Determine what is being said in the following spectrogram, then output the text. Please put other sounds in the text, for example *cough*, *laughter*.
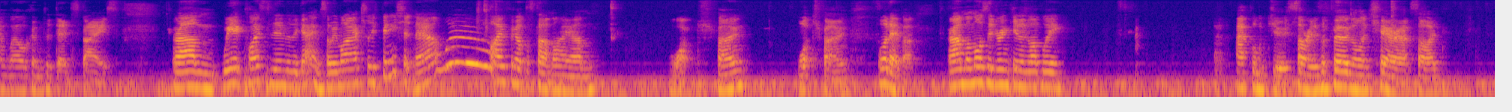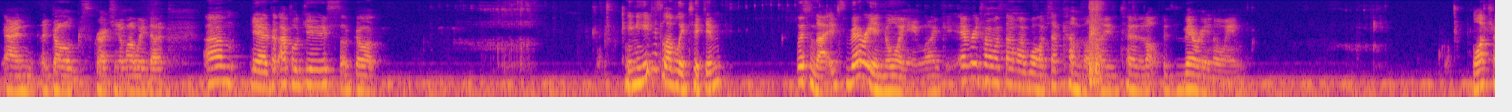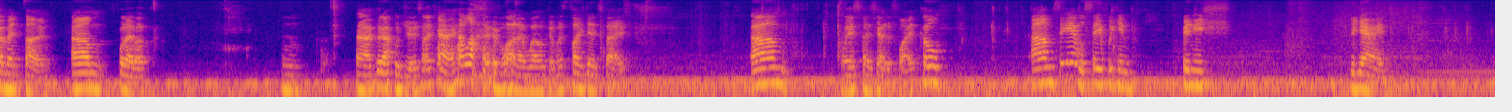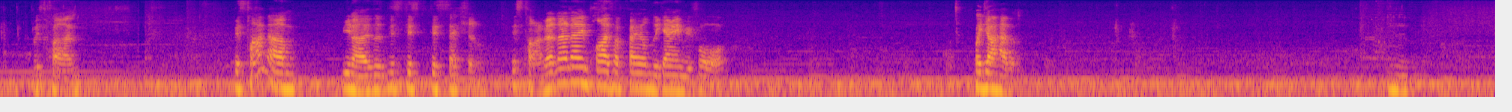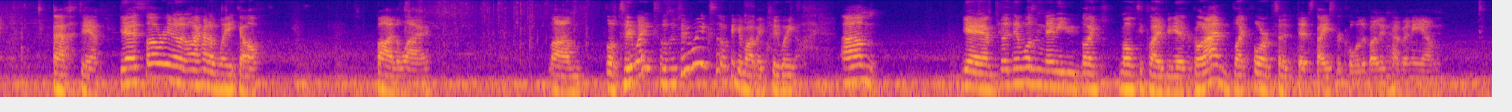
and welcome to Dead Space. Um, we're close to the end of the game, so we might actually finish it now. Woo! I forgot to start my um watch phone, watch phone, whatever. Um, I'm also drinking a lovely apple juice. Sorry, there's a bird on a chair outside, and a dog scratching at my window. Um, yeah, I've got apple juice. I've got Can you hear this lovely ticking? Listen to that, it's very annoying. Like, every time I start my watch, that comes on, I need to turn it off. It's very annoying. Watch, I meant phone. Um, whatever. Mm. Ah, good apple juice. Okay, *laughs* hello everyone and welcome. Let's play Dead Space. Um, we're supposed to go this way. Cool. Um, so yeah, we'll see if we can finish the game this time. This time, um, you know, the, this this this section. This time, that, that implies I've failed the game before, which I haven't. Hmm. Ah, dear. Yeah, sorry that I had a week off. By the way. Um, well, two weeks? Was it two weeks? I think it might be two weeks. Um, yeah, but there wasn't any like multiplayer videos recorded. I had like four episodes of Dead Space recorded, but I didn't have any um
